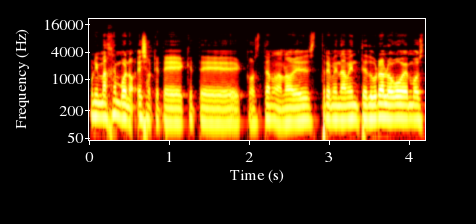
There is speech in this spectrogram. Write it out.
Una imagen, bueno, eso que te, consterna, ¿no? Es tremendamente dura. Luego vemos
